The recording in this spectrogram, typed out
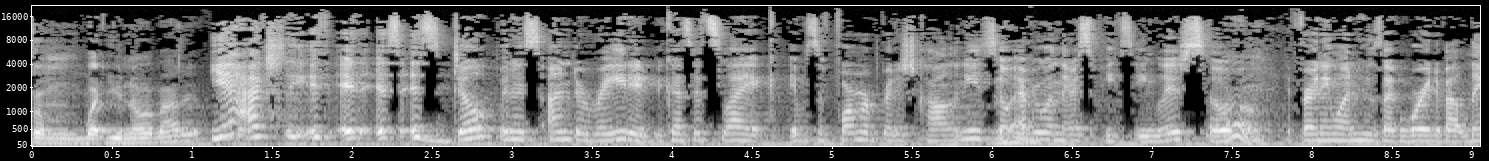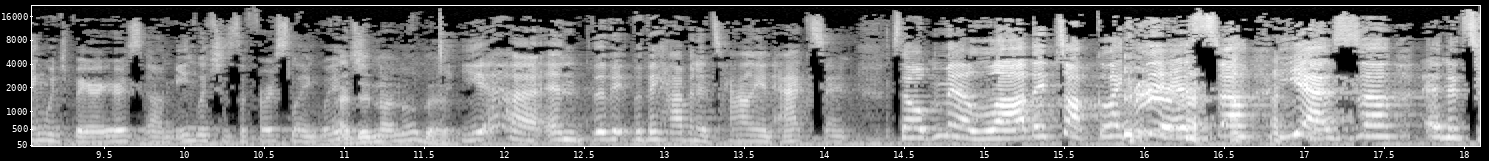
from what you know about it? Yeah, actually, it, it, it's it's dope and it's underrated because it's like it was a former British colony, so everyone there speaks English. So Mm-hmm. Oh. for anyone who's like worried about language barriers, um, English is the first language. I did not know that. Yeah, and they, but they have an Italian accent. So Mela, they talk like this. uh, yes, uh, and it's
